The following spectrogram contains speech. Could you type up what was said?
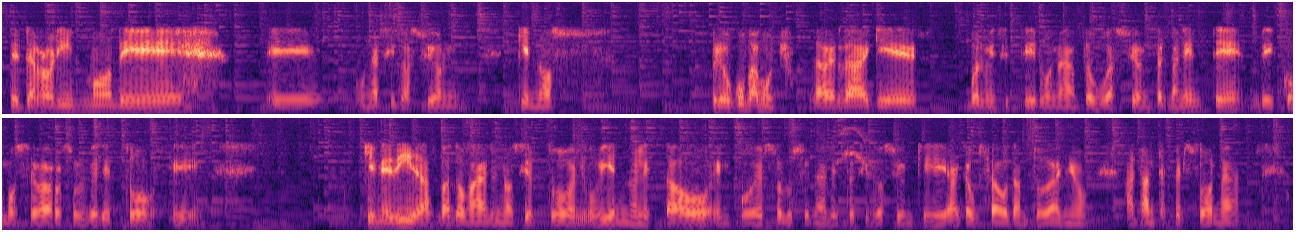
de terrorismo, de eh, una situación que nos preocupa mucho. La verdad que vuelvo a insistir, una preocupación permanente de cómo se va a resolver esto. Eh, qué medidas va a tomar, ¿no es cierto?, el gobierno, el Estado en poder solucionar esta situación que ha causado tanto daño a tantas personas,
